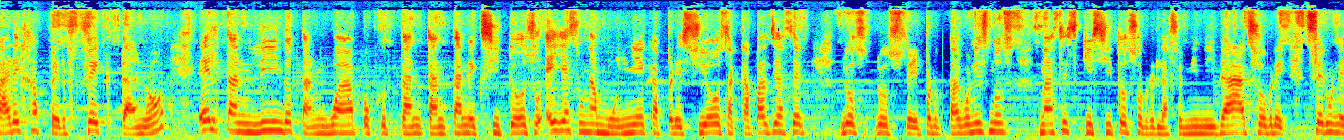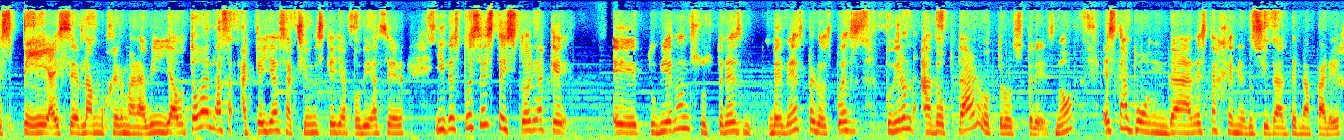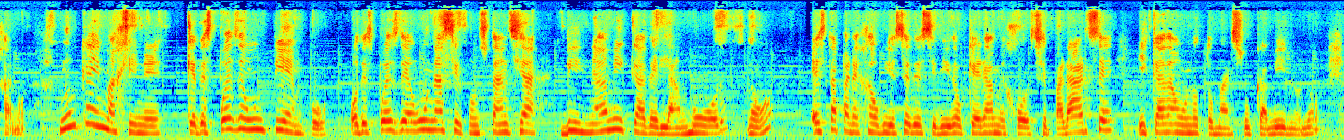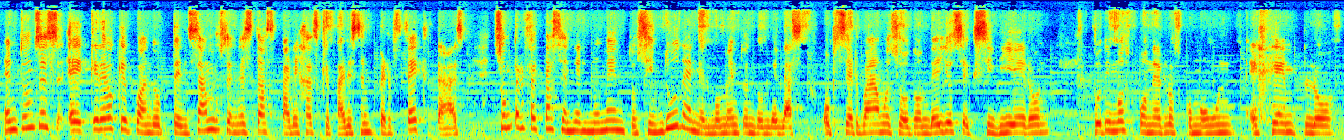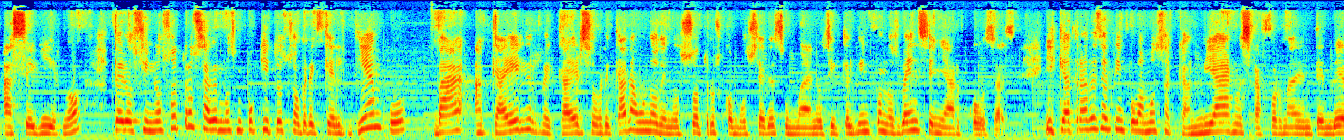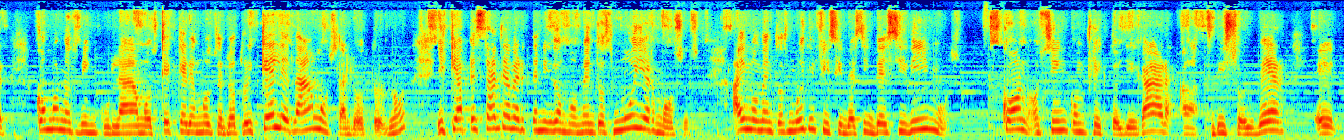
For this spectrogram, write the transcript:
pareja perfecta, ¿no? Él tan lindo, tan guapo, tan, tan, tan exitoso. Ella es una muñeca preciosa, capaz de hacer los, los eh, protagonismos más exquisitos sobre la feminidad, sobre ser una espía y ser la mujer maravilla, o todas las, aquellas acciones que ella podía hacer. Y después esta historia que eh, tuvieron sus tres bebés, pero después pudieron adoptar otros tres, ¿no? Esta bondad, esta generosidad de la pareja, ¿no? Nunca imaginé que después de un tiempo o después de una circunstancia dinámica del amor, ¿no? Esta pareja hubiese decidido que era mejor separarse y cada uno tomar su camino, ¿no? Entonces, eh, creo que cuando pensamos en estas parejas que parecen perfectas, son perfectas en el momento, sin duda en el momento en donde las observamos o donde ellos exhibieron pudimos ponerlos como un ejemplo a seguir, ¿no? Pero si nosotros sabemos un poquito sobre que el tiempo va a caer y recaer sobre cada uno de nosotros como seres humanos y que el tiempo nos va a enseñar cosas y que a través del tiempo vamos a cambiar nuestra forma de entender cómo nos vinculamos, qué queremos del otro y qué le damos al otro, ¿no? Y que a pesar de haber tenido momentos muy hermosos, hay momentos muy difíciles y decidimos con o sin conflicto, llegar a disolver eh,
